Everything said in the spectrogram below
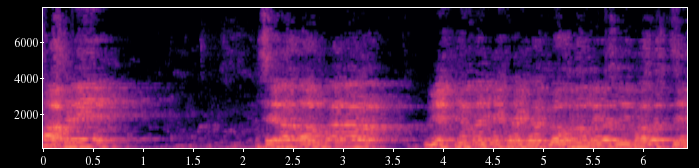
આપણે શહેરા તાલુકાના વ્યક્તિઓ તરીકે ખરેખર ગૌરવ લેવા જેવી બાબત છે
